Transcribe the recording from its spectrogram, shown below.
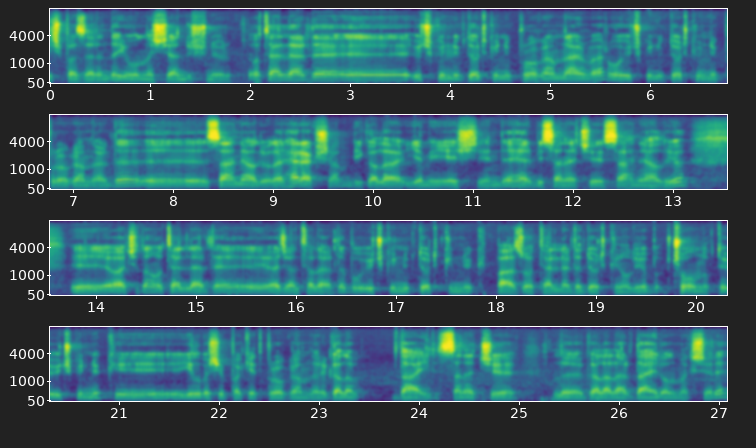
iç pazarında yoğunlaşacağını düşünüyorum. Otellerde 3 günlük, 4 günlük programlar var. O 3 günlük, 4 günlük programlarda e, sahne alıyorlar. Her akşam bir gala yemeği eşliğinde her bir sanatçı sahne alıyor. E, o açıdan otellerde, e, ajantalarda bu 3 günlük, 4 günlük, bazı otellerde 4 gün oluyor. Çoğunlukta 3 günlük e, yılbaşı paket programları, gala dahil, sanatçılı galalar dahil olmak üzere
